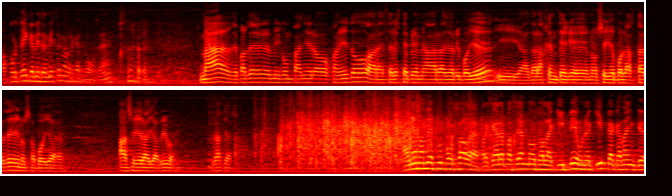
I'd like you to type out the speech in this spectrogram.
El porter, que a més a més també ha marcat gols, eh? Nada, de parte de mi compañero Juanito, agradecer este premio a Radio Ripollet y a toda la gente que nos sigue por las tardes y nos apoya a seguir allá arriba. Gracias. Anem amb més futbol sala, perquè ara passem doncs, a l'equip B, un equip que cada any, que,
